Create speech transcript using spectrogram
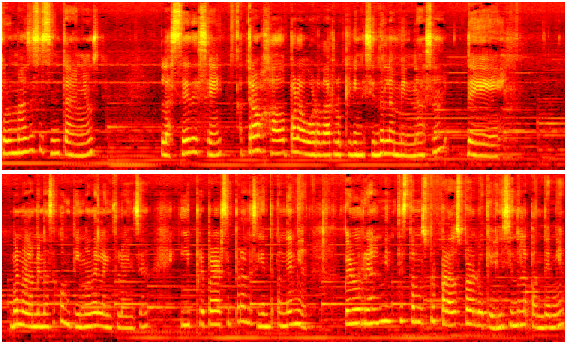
por más de 60 años, la CDC ha trabajado para abordar lo que viene siendo la amenaza de bueno, la amenaza continua de la influenza y prepararse para la siguiente pandemia. Pero realmente estamos preparados para lo que viene siendo la pandemia?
